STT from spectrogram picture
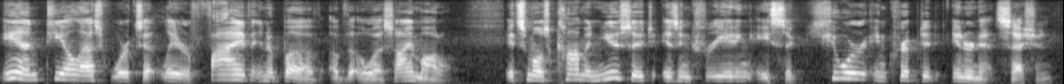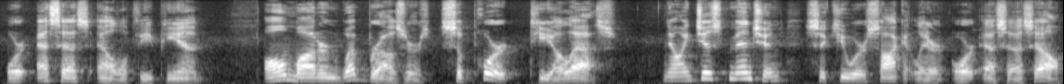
and TLS works at layer 5 and above of the OSI model. Its most common usage is in creating a secure encrypted internet session, or SSL VPN. All modern web browsers support TLS. Now I just mentioned Secure Socket Layer, or SSL.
